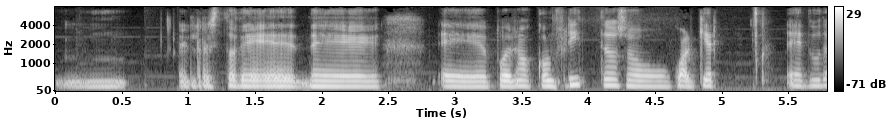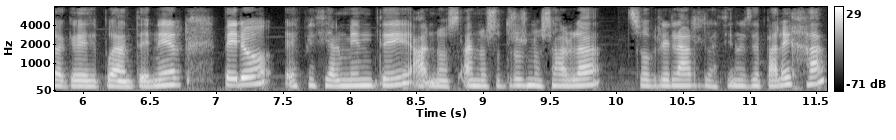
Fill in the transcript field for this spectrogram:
mm, el resto de, de, eh, bueno, conflictos o cualquier eh, duda que puedan tener, pero especialmente a, nos- a nosotros nos habla sobre las relaciones de pareja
